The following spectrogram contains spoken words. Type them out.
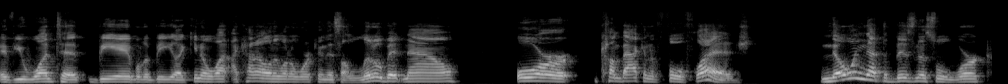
if you want to be able to be like, you know what, I kind of only want to work in this a little bit now, or come back in a full fledged, knowing that the business will work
